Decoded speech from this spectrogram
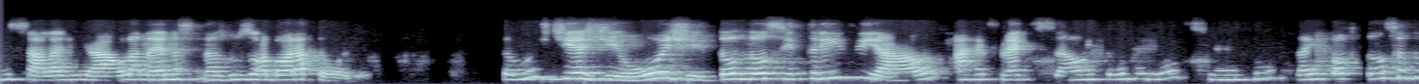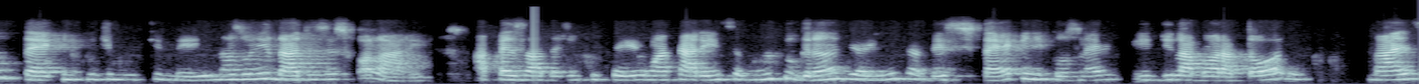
em sala de aula, né, nas, nos laboratórios. Então, nos dias de hoje, tornou-se trivial a reflexão em torno do assunto da importância do técnico de multimeio nas unidades escolares. Apesar da gente ter uma carência muito grande ainda desses técnicos, né, e de laboratório, mas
